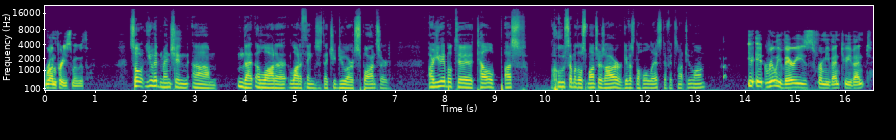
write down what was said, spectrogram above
run pretty smooth. So you had mentioned um, that a lot of a lot of things that you do are sponsored. Are you able to tell us who some of those sponsors are, or give us the whole list if it's not too long? It, it really varies from event to event.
